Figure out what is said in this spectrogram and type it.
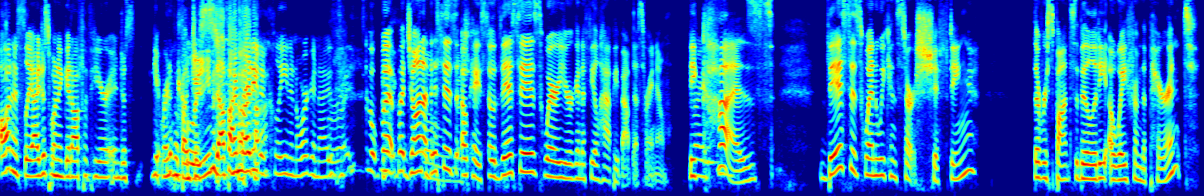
honestly i just want to get off of here and just get rid of a bunch of stuff i'm ready to clean and organize So, but but Jonna, Oh this is gosh. okay. So this is where you're going to feel happy about this right now Right. because this is when we can start shifting the responsibility away from the parent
